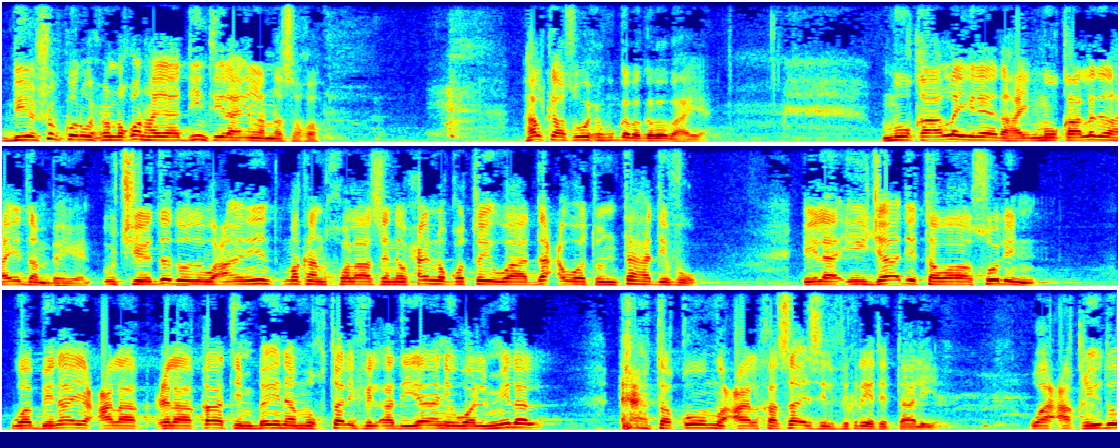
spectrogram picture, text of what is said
Biyo shubkuna wuxuu noqon hayaa diinta ilahay in la nasakho. Halkaasuu wuxuu ku gabagaboobahayaa muuqaalay leedahay muuqaaladeeda ha i dambeeyeen. Ujeeddadoodu waxaan markaan khulaasanay waxay noqotay waa dacwatun tahdifu ilaa iijaadi tawaasulin wa binaa'i cilaaqaatin bayna mukhtalifi اladyaani wاlmilal taquumu cala alkhasaa'is alfikriyati اtaaliya waa caqiido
